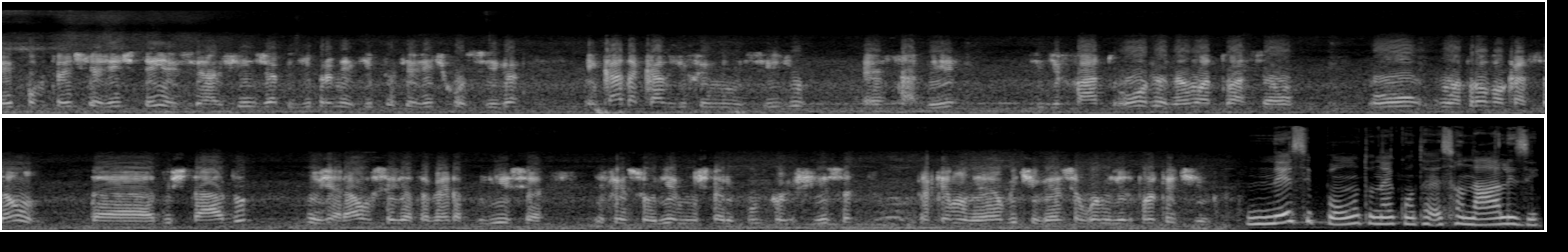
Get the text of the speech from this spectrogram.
é importante que a gente tenha esse raio já pedi para minha equipe para que a gente consiga, em cada caso de feminicídio, é, saber se de fato houve ou não uma atuação ou uma provocação da, do Estado, no geral, seja através da polícia, defensoria, Ministério Público ou Justiça, para que a mulher obtivesse alguma medida protetiva. Nesse ponto, né, quanto a essa análise,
